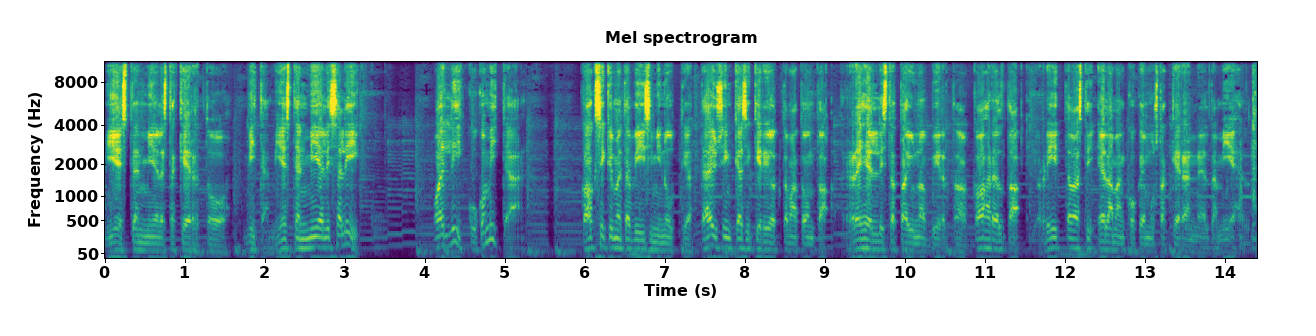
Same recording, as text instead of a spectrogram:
Miesten mielestä kertoo, mitä miesten mielissä liikkuu. Vai liikkuuko mitään? 25 minuuttia täysin käsikirjoittamatonta, rehellistä tajunnan virtaa kahdelta jo riittävästi elämän kokemusta keränneeltä mieheltä.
